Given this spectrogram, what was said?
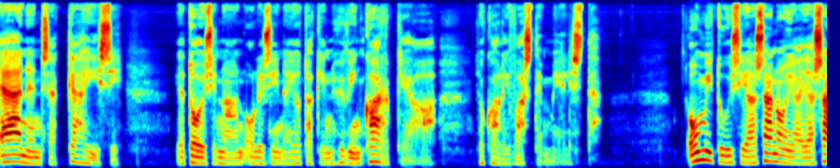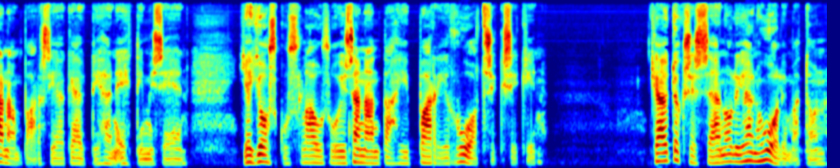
Äänensä kähisi ja toisinaan oli siinä jotakin hyvin karkeaa, joka oli vastenmielistä. Omituisia sanoja ja sananparsia käytti hän ehtimiseen ja joskus lausui sanantahi pari ruotsiksikin. Käytöksessään oli hän huolimaton,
